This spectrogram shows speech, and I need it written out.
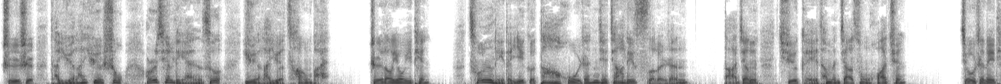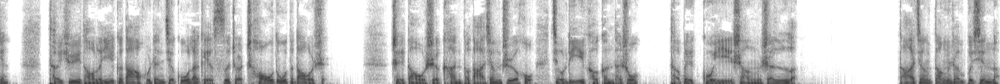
只是他越来越瘦，而且脸色越来越苍白。直到有一天。村里的一个大户人家家里死了人，大江去给他们家送花圈。就是那天，他遇到了一个大户人家雇来给死者超度的道士。这道士看到大江之后，就立刻跟他说，他被鬼上身了。大江当然不信呢，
